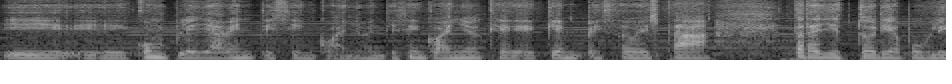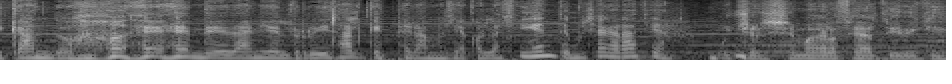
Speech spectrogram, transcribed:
y, y cumple ya 25 años, 25 años que, que empezó esta trayectoria publicando de, de Daniel Ruiz, al que esperamos ya con la siguiente. Muchas gracias. Muchísimas gracias a ti, Vicky.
